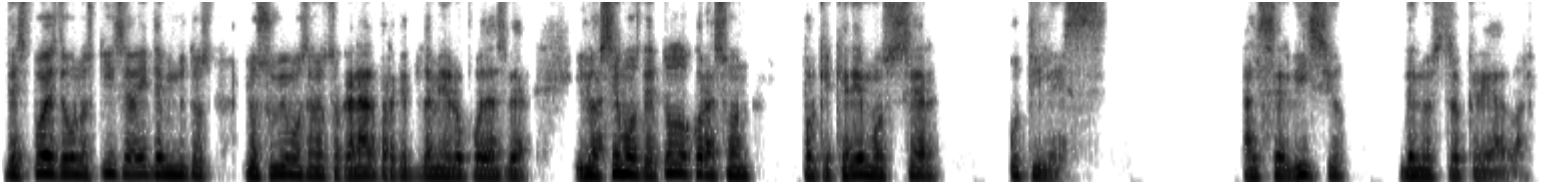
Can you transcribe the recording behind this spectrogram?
después de unos 15 o 20 minutos, lo subimos a nuestro canal para que tú también lo puedas ver. Y lo hacemos de todo corazón porque queremos ser útiles al servicio de nuestro Creador.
